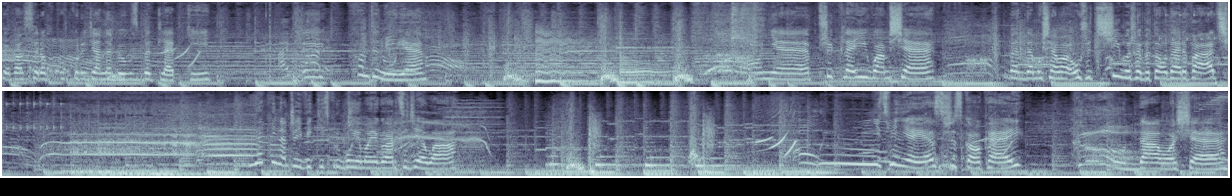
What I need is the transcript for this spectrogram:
chyba syrop kukurydziany był zbyt lepki. Y, kontynuuję. O nie, przykleiłam się. Będę musiała użyć siły, żeby to oderwać. Jak inaczej Wiki spróbuje mojego arcydzieła? Nic mi nie jest, wszystko ok. Udało się.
